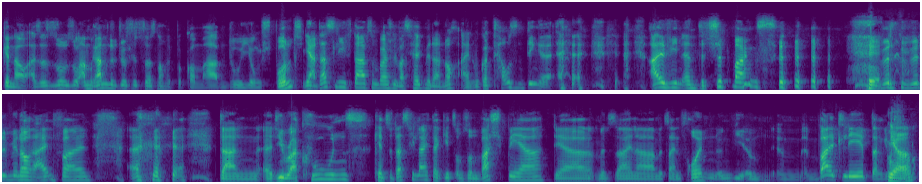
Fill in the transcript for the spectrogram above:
genau. Also so, so am Rande dürftest du das noch mitbekommen haben, du Jungspund. Ja, das lief da zum Beispiel, was hält mir da noch ein? Oh Gott, tausend Dinge. Alvin and the Chipmunks würde, würde, mir noch einfallen. Dann äh, die Raccoons. Kennst du das vielleicht? Da geht es um so einen Waschbär, der mit, seiner, mit seinen Freunden irgendwie im, im, im Wald lebt. Dann gibt es ja. noch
